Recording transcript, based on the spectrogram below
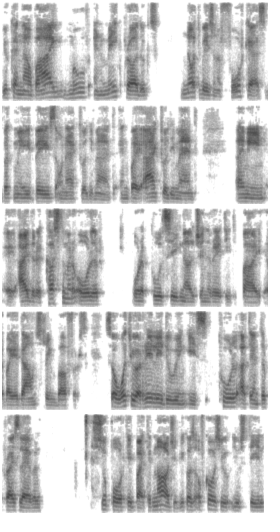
you can now buy, move, and make products not based on a forecast, but may based on actual demand. And by actual demand, I mean either a customer order or a pull signal generated by, by a downstream buffers. So what you are really doing is pull at enterprise level supported by technology because of course you, you still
